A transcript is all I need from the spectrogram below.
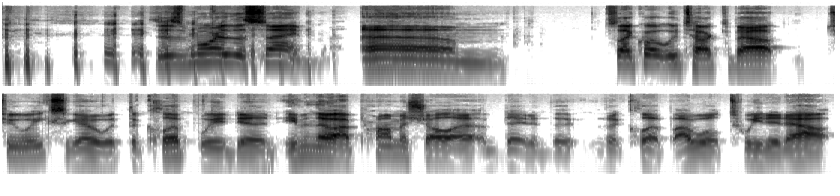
this is more of the same. Um, it's like what we talked about two weeks ago with the clip we did. Even though I promise y'all I updated the the clip, I will tweet it out.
